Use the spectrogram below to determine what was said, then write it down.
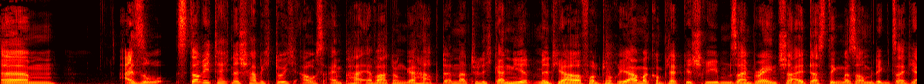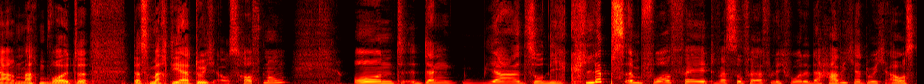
Ähm, also storytechnisch habe ich durchaus ein paar Erwartungen gehabt. Dann natürlich garniert mit ja von Toriyama komplett geschrieben, sein Brainchild, das Ding, was er unbedingt seit Jahren machen wollte. Das macht ja durchaus Hoffnung. Und dann, ja, so die Clips im Vorfeld, was so veröffentlicht wurde, da habe ich ja durchaus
